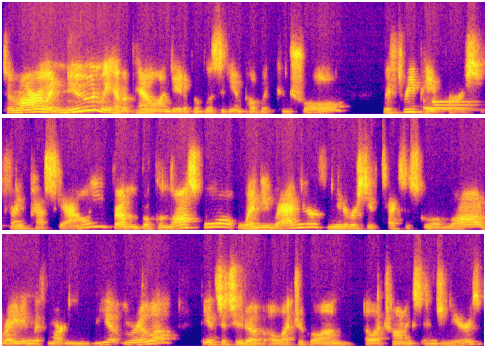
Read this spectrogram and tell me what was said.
Tomorrow at noon, we have a panel on data publicity and public control with three papers. Frank Pasquale from Brooklyn Law School, Wendy Wagner from University of Texas School of Law, writing with Martin Murillo, the Institute of Electrical and Electronics Engineers,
